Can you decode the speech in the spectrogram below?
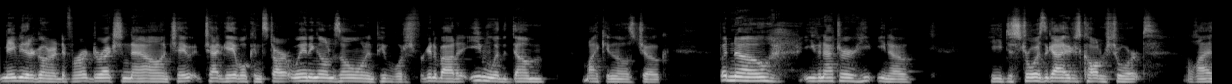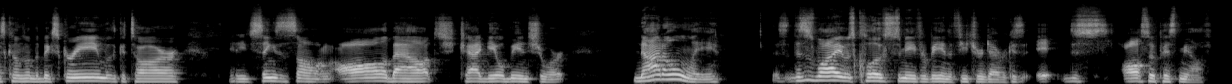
maybe they're going a different direction now, and Ch- Chad Gable can start winning on his own, and people will just forget about it, even with the dumb Mike Kanellis joke. But no, even after he you know he destroys the guy who just called him short. Elias comes on the big screen with a guitar and he sings a song all about Chad Gable being short. Not only this, this is why it was close to me for being the future endeavor because it just also pissed me off.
